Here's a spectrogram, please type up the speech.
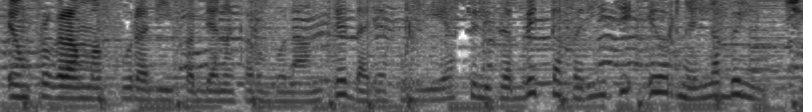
è un programma a cura di Fabiana Carovolante, Daria Currias, Elisabetta Parisi e Ornella Bellucci.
